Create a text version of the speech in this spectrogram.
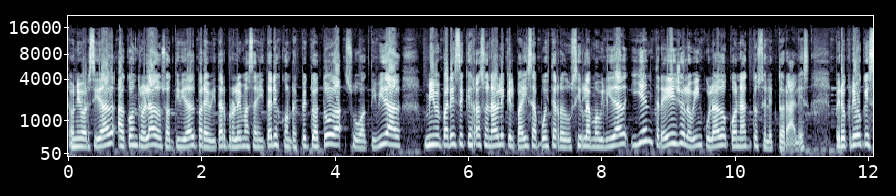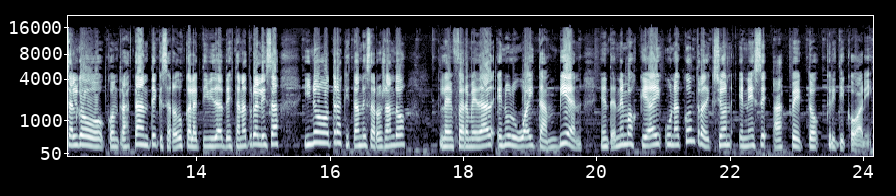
La universidad ha controlado su actividad para evitar problemas sanitarios con respecto a toda su actividad. A mí me parece que es razonable que el país apueste a reducir la movilidad y entre ello lo vinculado con actos electorales. Pero creo que es algo contrastante que se reduzca la actividad de esta naturaleza y no otras que están desarrollando la enfermedad en Uruguay también. Entendemos que hay una contradicción en ese aspecto, criticó Ari.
